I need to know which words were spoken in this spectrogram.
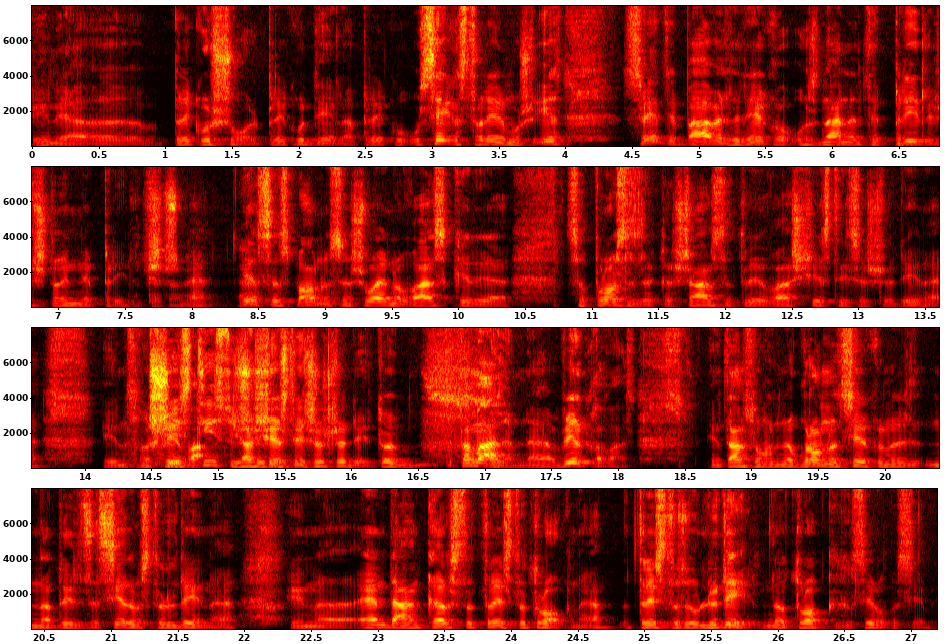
In je uh, preko šol, preko dela, preko vsega stvari. Svet je Pavel rekel, oznanjate prilično in neprilično. Ne? Ja. Jaz se spomnim, sem šel eno vas, ker je, so prosili za krščanstvo, to je vaš šest tisoč ljudi. Ne? In smo šli Šest tisoč Ja, ljudi? ljudi, to je tam malem, ne? veliko vas. In tam smo na ogromno crkvo naredili za 700 ljudi. Ne? In uh, en dan krsto 300 otrok, ne? 300 ljudi, ne otrok, vsebo posebej.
